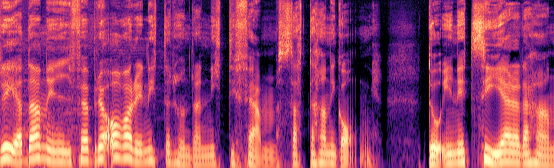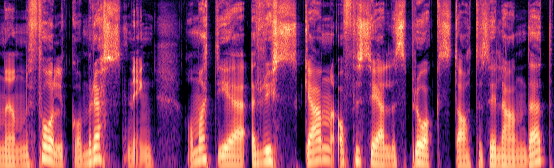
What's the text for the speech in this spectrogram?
Redan i februari 1995 satte han igång. Då initierade han en folkomröstning om att ge ryskan officiell språkstatus i landet,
